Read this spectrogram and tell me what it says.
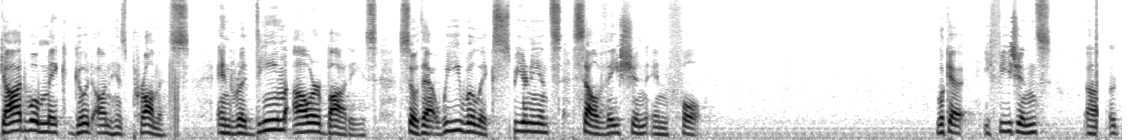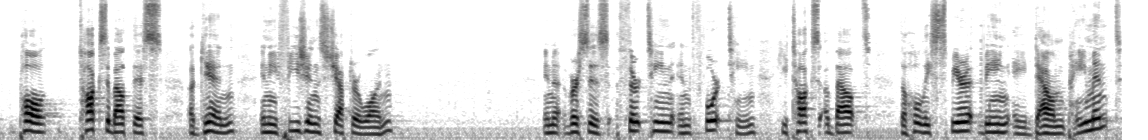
God will make good on his promise and redeem our bodies so that we will experience salvation in full. Look at Ephesians. Uh, Paul talks about this again in Ephesians chapter 1. In verses 13 and 14, he talks about the Holy Spirit being a down payment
